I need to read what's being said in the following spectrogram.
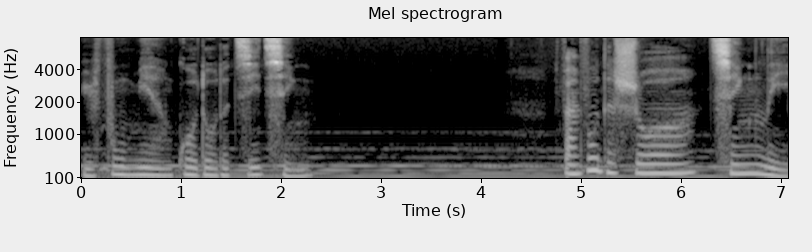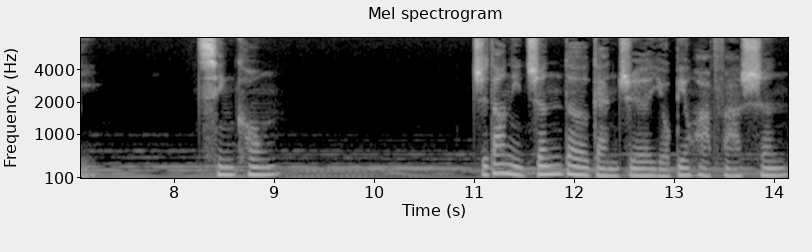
与负面过多的激情，反复的说清理、清空，直到你真的感觉有变化发生。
